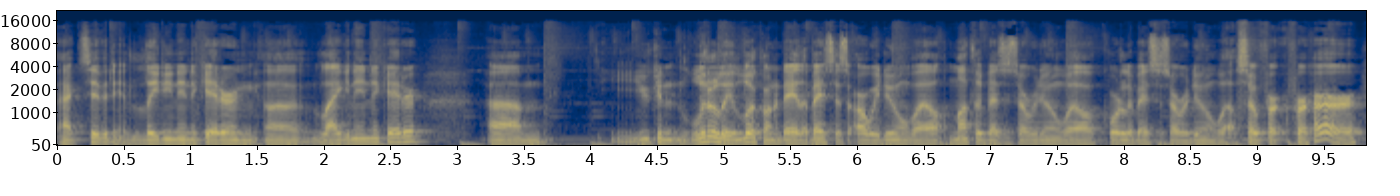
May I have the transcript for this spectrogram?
activity, leading indicator and uh, lagging indicator. Um, you can literally look on a daily basis are we doing well monthly basis are we doing well quarterly basis are we doing well so for, for her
